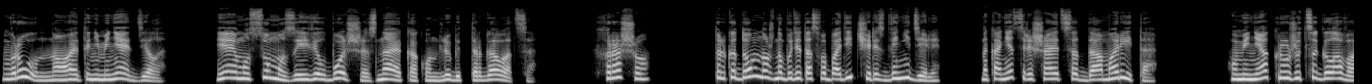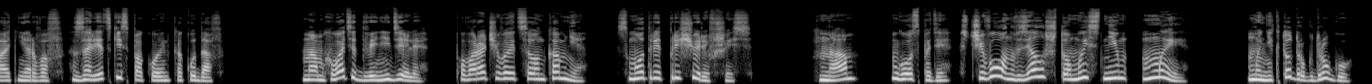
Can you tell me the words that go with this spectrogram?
Вру, но это не меняет дело. Я ему сумму заявил больше, зная, как он любит торговаться. Хорошо. Только дом нужно будет освободить через две недели. Наконец решается дама Рита. У меня кружится голова от нервов. Зарецкий спокоен, как удав. Нам хватит две недели. Поворачивается он ко мне, смотрит, прищурившись. Нам? Господи, с чего он взял, что мы с ним мы? Мы никто друг другу.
